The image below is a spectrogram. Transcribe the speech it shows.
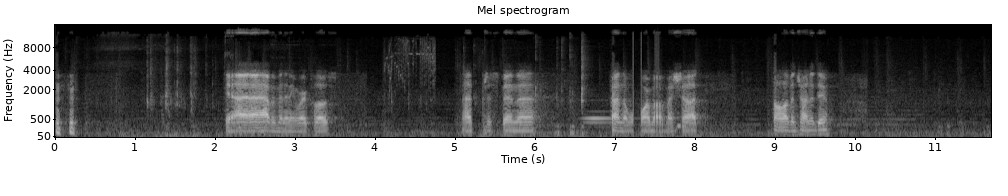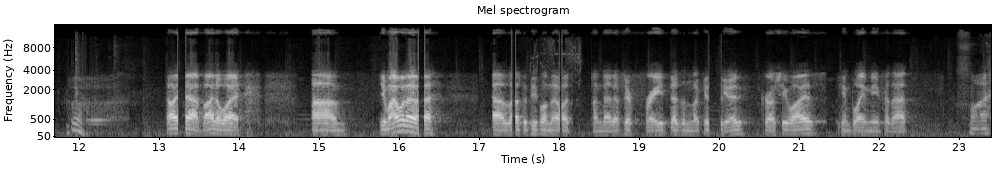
Yeah, I, I haven't been anywhere close. I've just been uh, trying to warm up my shot. That's all I've been trying to do. oh yeah, by the way, um, you might want to uh, let the people know on that if your freight doesn't look as good grocery-wise, you can blame me for that. Why?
